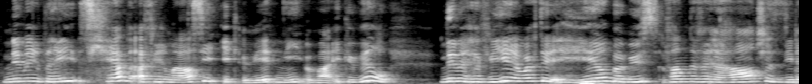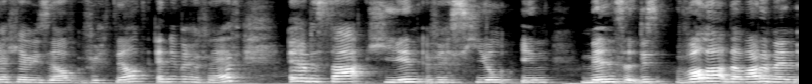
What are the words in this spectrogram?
Nummer 3. Schrap de affirmatie ik weet niet wat ik wil. Nummer 4. Word u heel bewust van de verhaaltjes die dat jij jezelf vertelt. En nummer 5. Er bestaat geen verschil in mensen. Dus voilà, dat waren mijn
